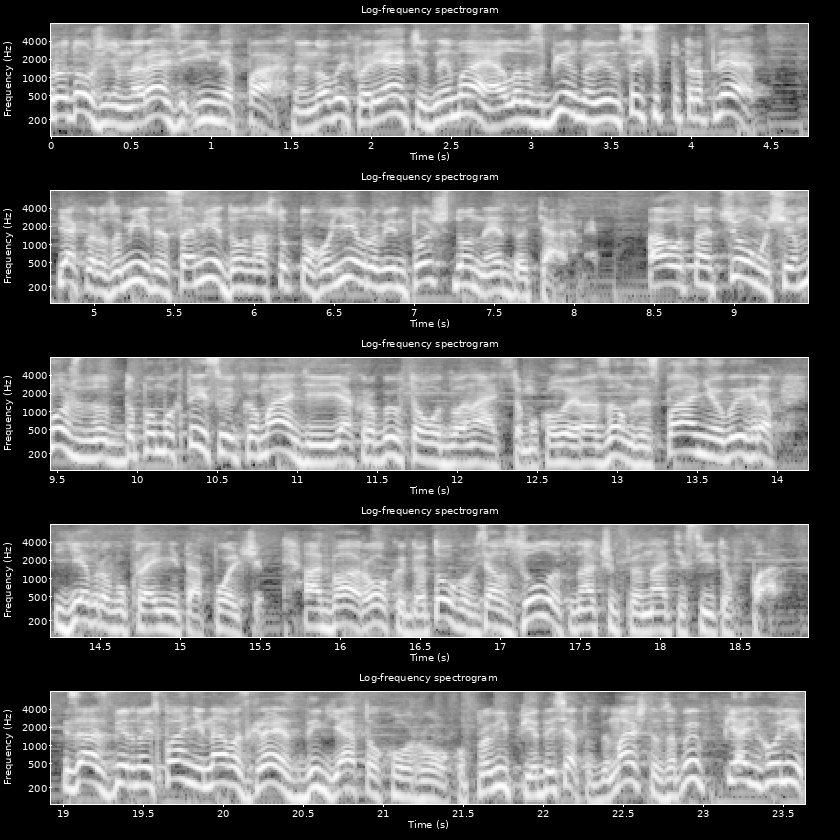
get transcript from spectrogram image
Продовженням наразі і не пахне. Нових варіантів немає, але в збірну він все ще потрапляє. Як ви розумієте, самі до наступного євро він точно не дотягне. А от на цьому ще може допомогти своїй команді, як робив то у 12-му, коли разом з Іспанією виграв євро в Україні та Польщі. А два роки до того взяв золото на чемпіонаті світу в пар. За збірну Іспанії Навас грає з 9-го року. Провів 51 матч та забив 5 голів.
